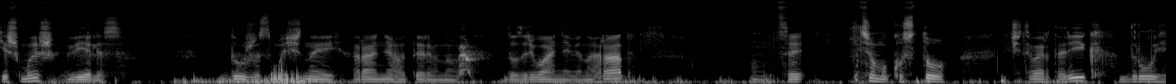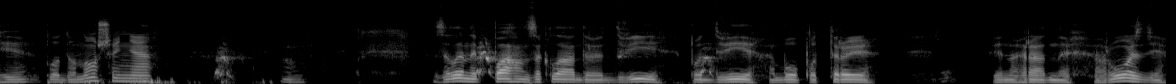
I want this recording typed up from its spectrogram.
кішмиш Веліс. Дуже смачний раннього терміну дозрівання виноград. Це цьому кусту четвертий рік, друге плодоношення. Зелений пагон закладує дві по дві або по три виноградних грозді.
